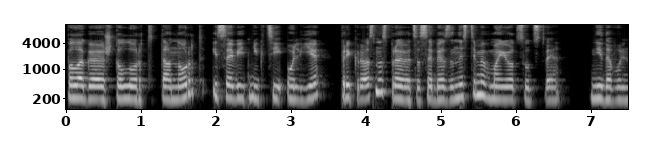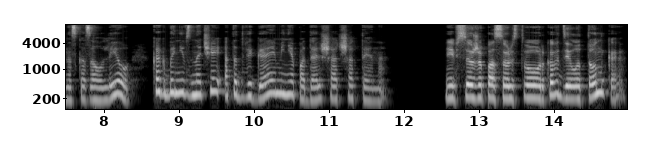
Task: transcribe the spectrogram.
Полагаю, что лорд Танорт и советник Ти Олье прекрасно справятся с обязанностями в мое отсутствие», – недовольно сказал Лео, как бы невзначай отодвигая меня подальше от Шатена. «И все же посольство орков – дело тонкое.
